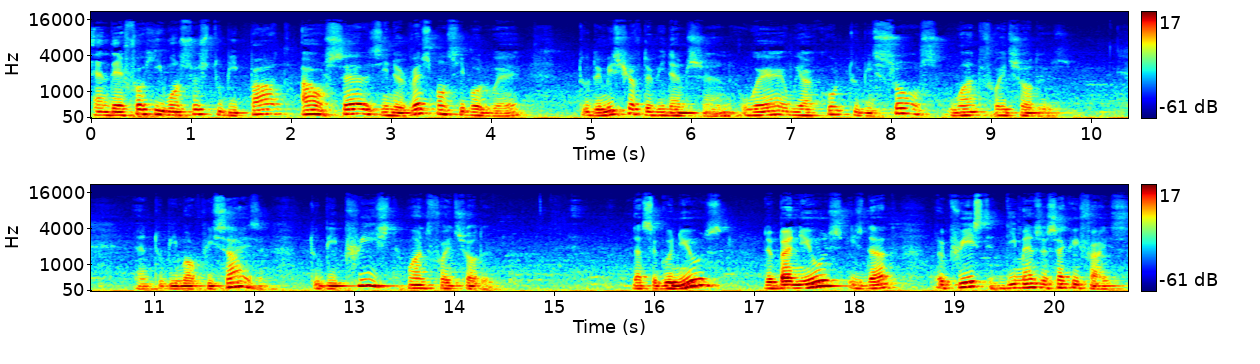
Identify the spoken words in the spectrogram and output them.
and therefore he wants us to be part ourselves in a responsible way to the mystery of the redemption where we are called to be source one for each other. And to be more precise to be priest one for each other. That's the good news. The bad news is that a priest demands a sacrifice.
